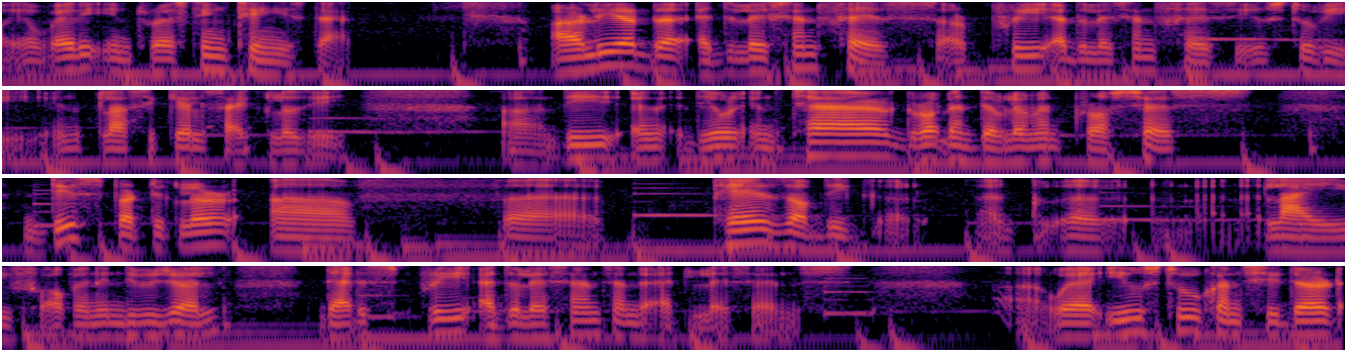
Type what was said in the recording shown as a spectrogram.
a very interesting thing is that Earlier, the adolescent phase or pre adolescent phase used to be in classical psychology. Uh, the, uh, the entire growth and development process, this particular uh, f- uh, phase of the uh, life of an individual, that is pre adolescence and adolescence. were used to considered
